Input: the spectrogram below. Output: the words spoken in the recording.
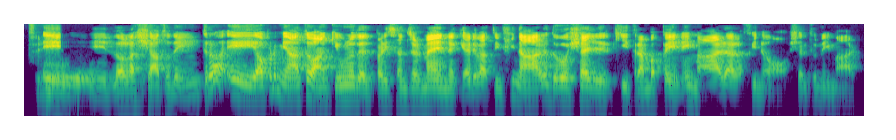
Sì. e l'ho lasciato dentro e ho premiato anche uno del Paris Saint Germain che è arrivato in finale, dovevo scegliere chi tra Mbappé e Neymar, alla fine ho scelto Neymar.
